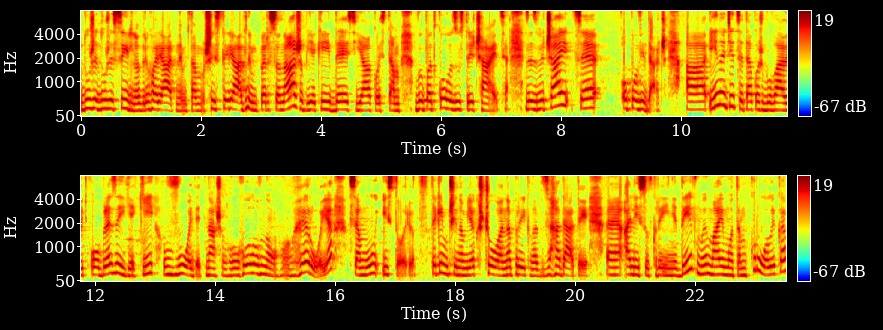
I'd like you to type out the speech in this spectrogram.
дуже дуже сильно другорядним, там шестирядним персонажем, який десь якось там випадково зустрічається. Зазвичай це оповідач. А іноді це також бувають образи, які вводять нашого головного героя в саму історію. Таким чином, якщо, наприклад, згадати е, Алісу в країні див, ми маємо там кролика,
